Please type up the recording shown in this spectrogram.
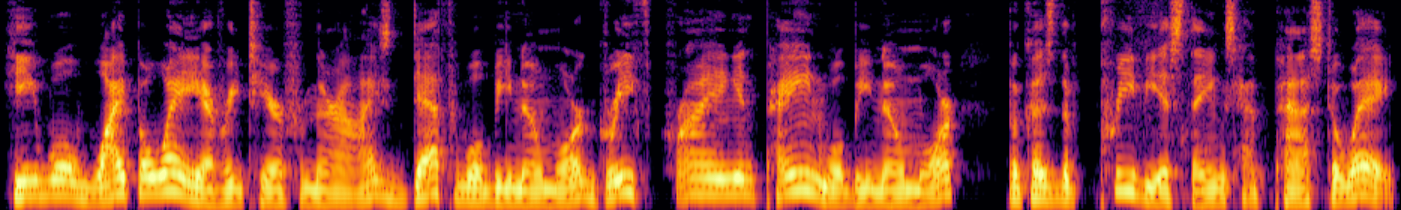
He will wipe away every tear from their eyes. Death will be no more. Grief, crying, and pain will be no more because the previous things have passed away.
